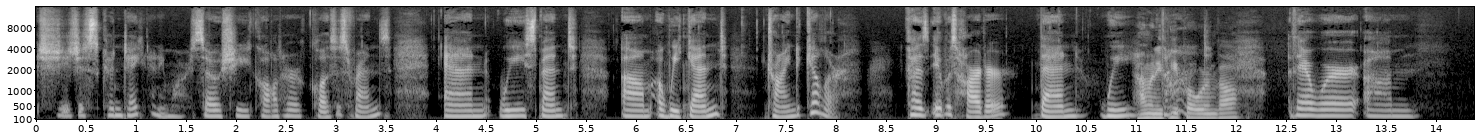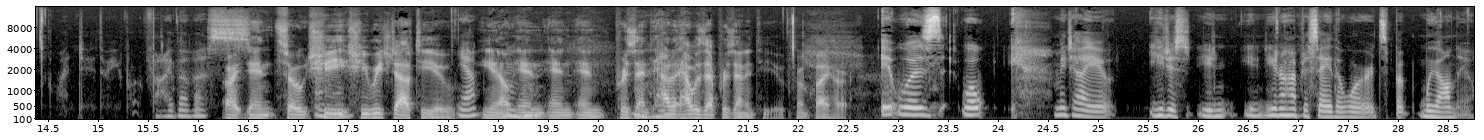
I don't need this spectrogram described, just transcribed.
she just couldn't take it anymore. So she called her closest friends, and we spent um, a weekend trying to kill her because it was harder than we. How many thought. people were involved? There were um, one, two, three, four, five of us. All right, and so she she reached out to you, Mm-hmm. Yeah. Mm-hmm. you know, and and and present how did, how was that presented to you from by her? It was well. Let me tell you, you just you, you don't have to say the words, but we all knew.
